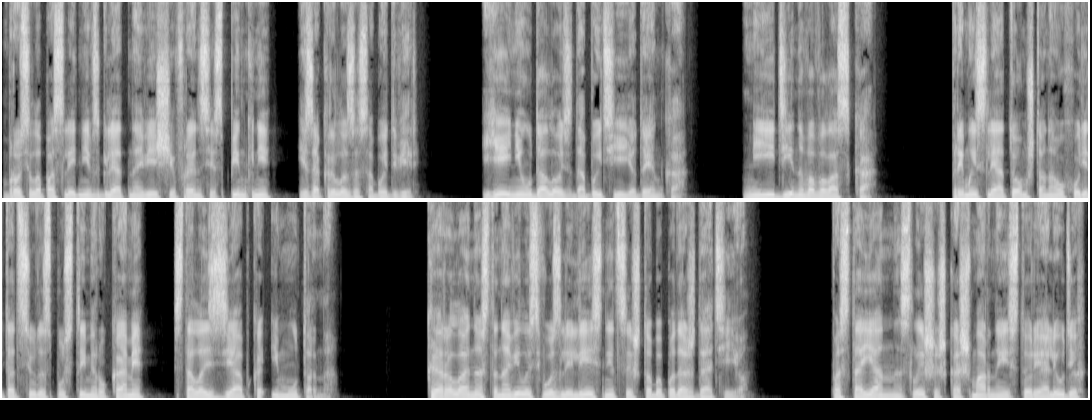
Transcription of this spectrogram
бросила последний взгляд на вещи Фрэнсис Пинкни и закрыла за собой дверь. Ей не удалось добыть ее ДНК. Ни единого волоска. При мысли о том, что она уходит отсюда с пустыми руками, стало зябко и муторно. Кэролайн остановилась возле лестницы, чтобы подождать ее. Постоянно слышишь кошмарные истории о людях,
